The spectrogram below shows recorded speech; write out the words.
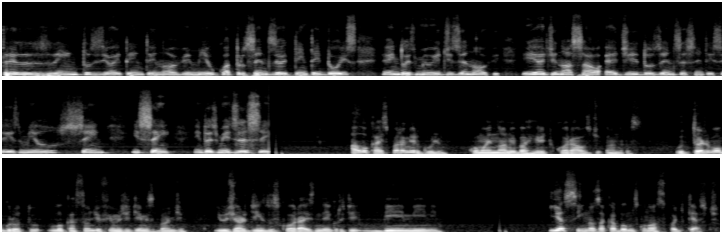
389.482 em 2019 e a de Nassau é de 266.100 em 2016. Há locais para mergulho, como a enorme barreira de coral de Andros, o Thermal Grotto, locação de filmes de James Bond, e os Jardins dos Corais Negros de Bimini. E assim nós acabamos com o nosso podcast.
